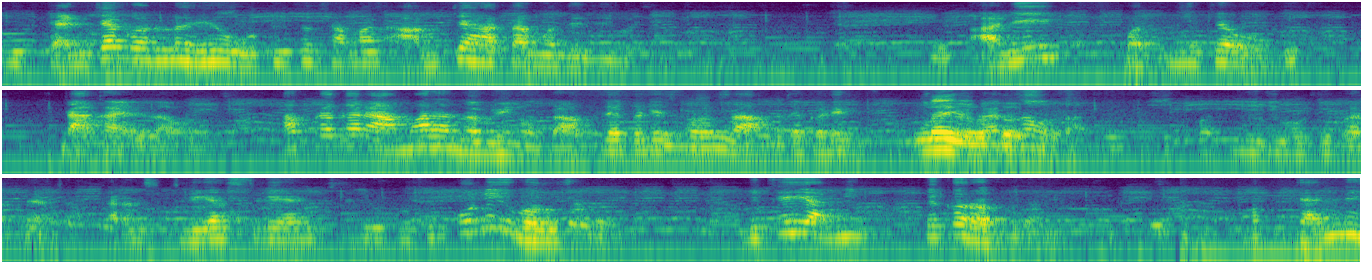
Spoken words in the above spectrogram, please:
की त्यांच्याकडलं हे ओटीचं सामान आमच्या हातामध्ये दिलं. आणि पत्नीच्या ओटीत टाकायला लावलं हा प्रकार आम्हाला नवीन होता. आपल्याकडे सहसा आमच्याकडे नाही होत प्रकार असं. नव्हता. पत्नीची ओटी भरण्याचा. कारण स्त्रिया स्त्रियांची ओटी कोणीही भरू शकत इथेही आम्ही ते करत होतो. मग त्यांनी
